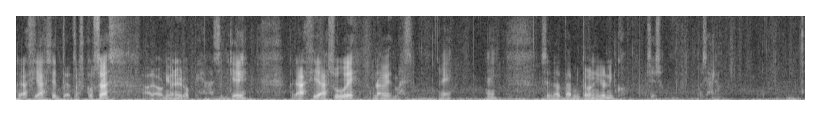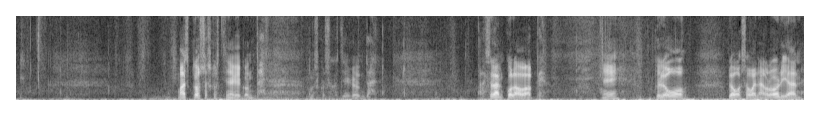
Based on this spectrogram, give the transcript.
Gracias, entre otras cosas, a la Unión Europea. Así que gracias UE una vez más. ¿eh? ¿Eh? Se nota mi tono irónico. Pues eso, pues ahora. Más cosas que os tenía que contar. Más cosas que os tenía que contar. Se le han. ¿eh? Que luego, luego se van a glorian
